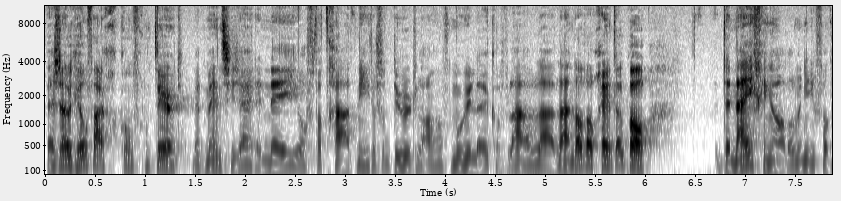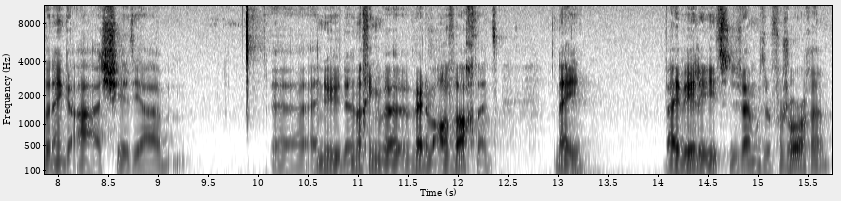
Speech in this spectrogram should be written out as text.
Wij zijn ook heel vaak geconfronteerd met mensen die zeiden nee, of dat gaat niet, of het duurt lang, of moeilijk, of bla bla bla. En dat we op een gegeven moment ook wel de neiging hadden om in ieder geval te denken: ah shit, ja. Uh, en nu? Dan gingen we, werden we afwachtend. Nee, wij willen iets, dus wij moeten ervoor zorgen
